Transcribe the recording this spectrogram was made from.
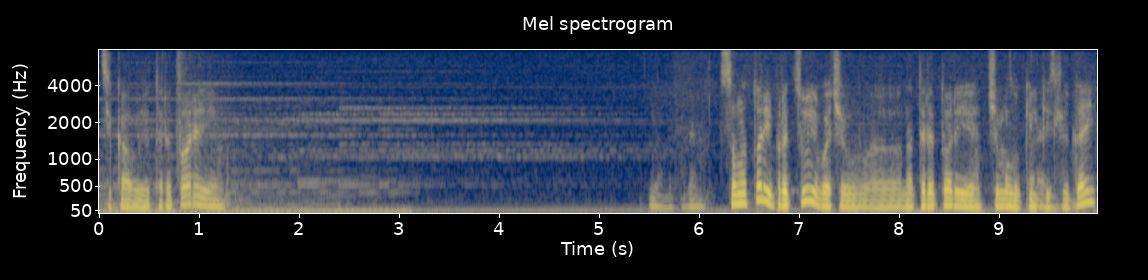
цікавою територією. Санаторій працює, бачив е, на території чималу кількість людей.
